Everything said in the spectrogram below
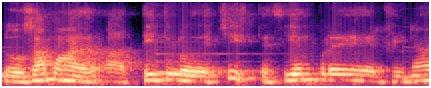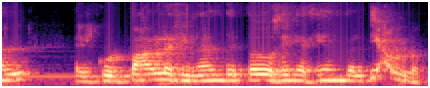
lo usamos a, título de chiste, siempre el final, el culpable final de todo sigue siendo el diablo,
